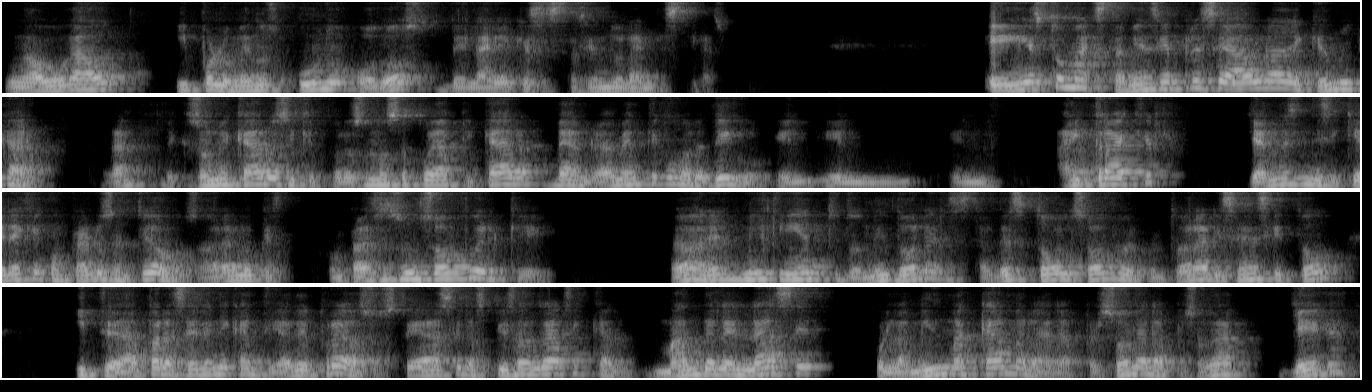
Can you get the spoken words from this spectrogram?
un abogado y por lo menos uno o dos del área que se está haciendo la investigación. En esto, Max, también siempre se habla de que es muy caro, ¿verdad? De que son muy caros y que por eso no se puede aplicar. Vean, realmente, como les digo, el, el, el eye tracker ya no es, ni siquiera hay que comprar los anteojos. Ahora lo que compras es un software que puede valer 1.500, 2.000 dólares, tal vez todo el software con toda la licencia y todo, y te da para hacer N cantidad de pruebas. Usted hace las piezas gráficas, manda el enlace por la misma cámara de la persona, la persona llega,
